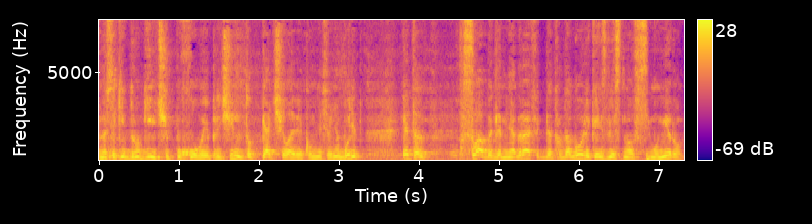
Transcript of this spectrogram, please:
на всякие другие чепуховые причины, то 5 человек у меня сегодня будет. Это слабый для меня график, для трудоголика, известного всему миру.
